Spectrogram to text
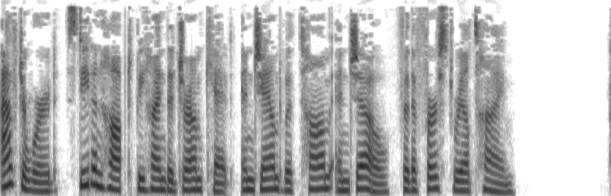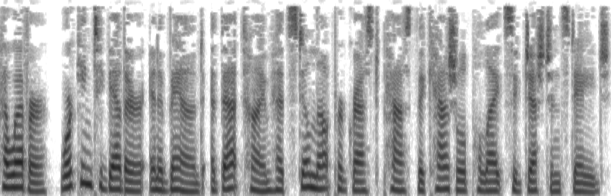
Afterward, Stephen hopped behind the drum kit and jammed with Tom and Joe for the first real time. However, working together in a band at that time had still not progressed past the casual polite suggestion stage,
